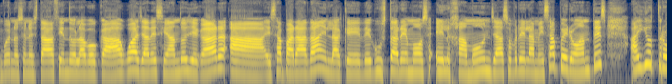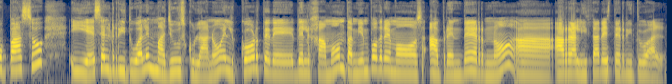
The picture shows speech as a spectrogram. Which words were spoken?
Bueno, se nos está haciendo la boca agua, ya deseando llegar a esa parada en la que degustaremos el jamón ya sobre la mesa, pero antes hay otro paso y es el ritual en mayúscula, ¿no? El corte del jamón. También podremos aprender, ¿no? A, realizar este ritual.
